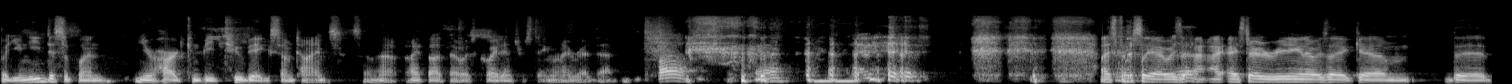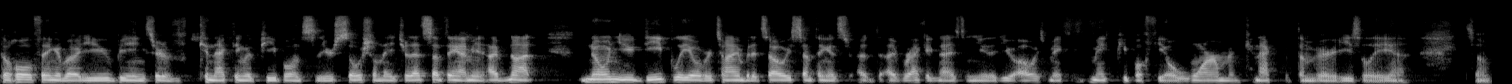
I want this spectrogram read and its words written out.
But you need discipline. Your heart can be too big sometimes. So that, I thought that was quite interesting when I read that. Oh, yeah. Especially, I was yeah. I, I, started reading and I was like, um, the the whole thing about you being sort of connecting with people and so your social nature that's something i mean i've not known you deeply over time but it's always something that's uh, i've recognized in you that you always make make people feel warm and connect with them very easily yeah so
